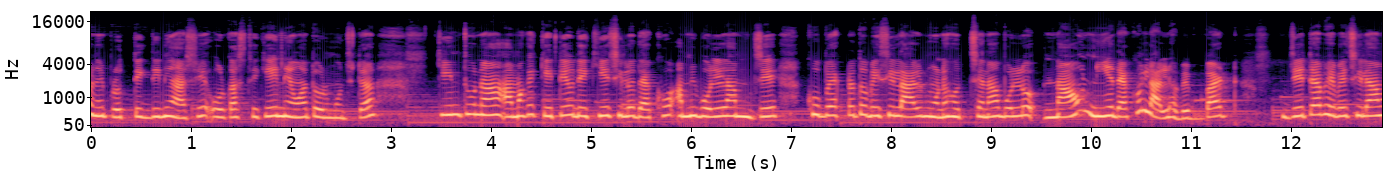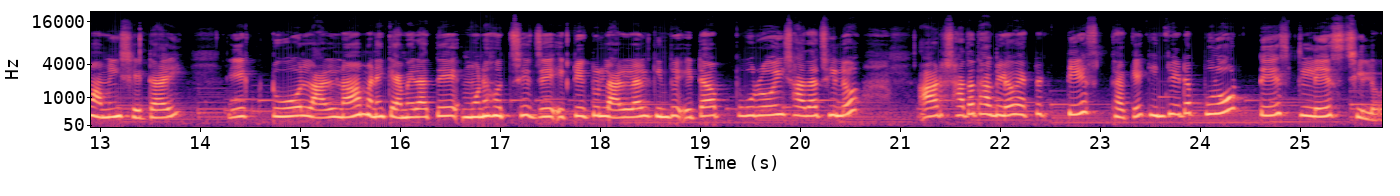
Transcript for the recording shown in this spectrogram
মানে প্রত্যেক দিনই আসে ওর কাছ থেকেই নেওয়া তরমুজটা। কিন্তু না, আমাকে কেটেও দেখিয়েছিল, দেখো। আমি বললাম যে, খুব একটা তো বেশি লাল মনে হচ্ছে না। বলল, নাও, নিয়ে দেখো, লাল হবে। বাট যেটা ভেবেছিলাম আমি সেটাই। একটুও লাল না মানে ক্যামেরাতে মনে হচ্ছে যে, একটু একটু লাল লাল, কিন্তু এটা পুরোই সাদা ছিল। আর সাদা থাকলেও একটা টেস্ট থাকে, কিন্তু এটা পুরো টেস্টলেস ছিল।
